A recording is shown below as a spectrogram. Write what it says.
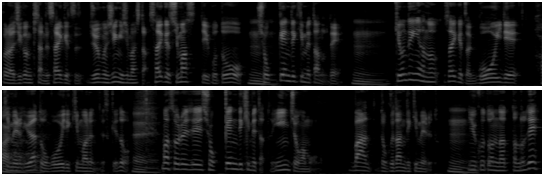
これは時間来たんで採決、十分審議しました、採決しますっていうことをうん。職権で決めたので、うん。基本的にあの採決は合意で決める、与野党合意で決まるんですけど、ええ。まあ、それで職権で決めたと、委員長がもう、バーンって独断で決めると。うん。いうことになったので、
